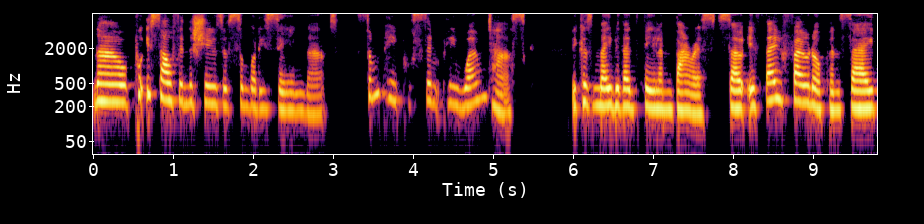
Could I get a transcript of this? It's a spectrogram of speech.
Now, put yourself in the shoes of somebody seeing that. Some people simply won't ask because maybe they'd feel embarrassed. So if they phone up and say,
